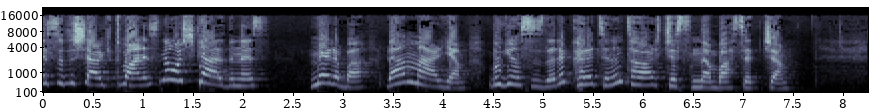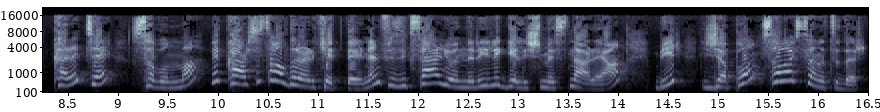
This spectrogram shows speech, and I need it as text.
Çocuklar Kütüphanesi'ne hoş geldiniz. Merhaba, ben Meryem. Bugün sizlere karatenin tarihçesinden bahsedeceğim. Karate, savunma ve karşı saldırı hareketlerinin fiziksel yönleriyle gelişmesini arayan bir Japon savaş sanatıdır.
